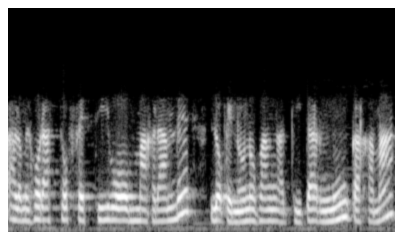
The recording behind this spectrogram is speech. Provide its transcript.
a lo mejor actos festivos más grandes, lo que no nos van a quitar nunca jamás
